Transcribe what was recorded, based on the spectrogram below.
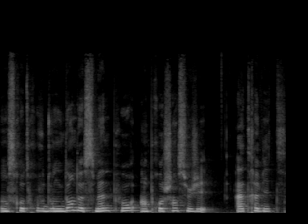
On se retrouve donc dans deux semaines pour un prochain sujet. À très vite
